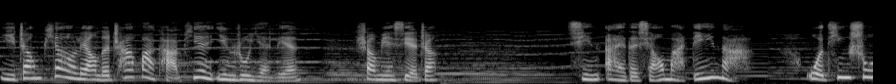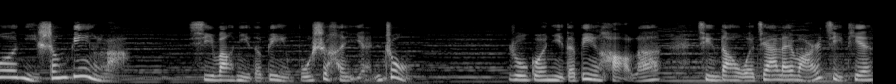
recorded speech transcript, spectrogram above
一张漂亮的插画卡片映入眼帘，上面写着：“亲爱的小玛蒂娜，我听说你生病了。”希望你的病不是很严重。如果你的病好了，请到我家来玩几天，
